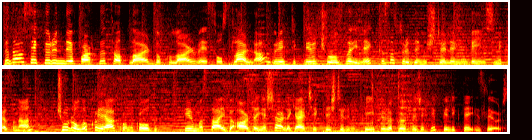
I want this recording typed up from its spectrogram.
Gıda sektöründe farklı tatlar, dokular ve soslarla ürettikleri churroslar ile kısa sürede müşterilerinin beğenisini kazanan Churro Loco'ya konuk olduk. Firma sahibi Arda Yaşar'la gerçekleştirdiğimiz keyifli röportajı hep birlikte izliyoruz.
